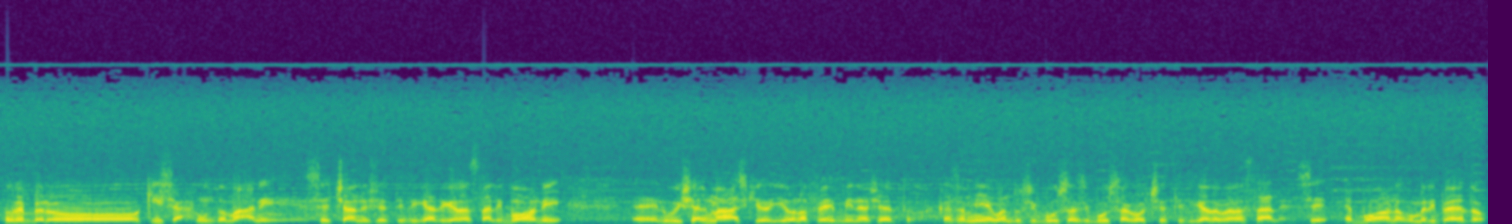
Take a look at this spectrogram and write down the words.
Potrebbero, chissà, un domani, se hanno i certificati catastali buoni, eh, lui c'è il maschio, io la femmina, certo, a casa mia quando si bussa si bussa col certificato catastale. Se è buono, come ripeto.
